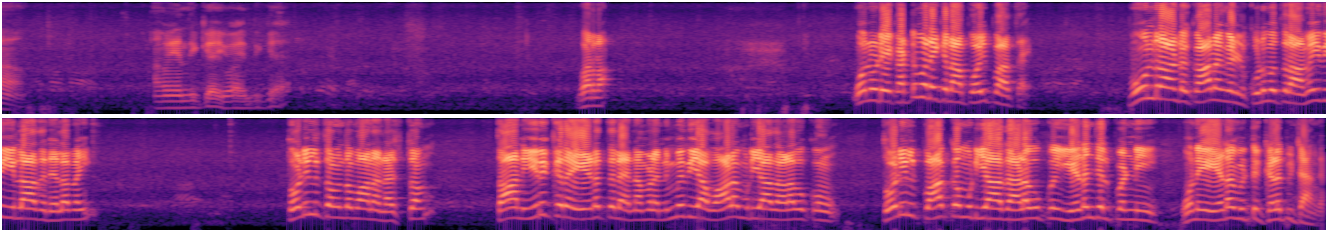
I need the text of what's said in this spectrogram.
ஆ. அவன் எந்திக்க இவன் எந்திக்க வரலாம். உன்னுடைய கட்டுமனைக்கு நான் போய் பார்த்தேன். மூன்றாண்டு காலங்கள் குடும்பத்தில் அமைதி இல்லாத நிலைமை தொழில் சம்பந்தமான நஷ்டம் தான் இருக்கிற இடத்துல நம்மளை நிம்மதியாக வாழ முடியாத அளவுக்கும் தொழில் பார்க்க முடியாத அளவுக்கும் இடைஞ்சல் பண்ணி உன்னை இடம் விட்டு கிளப்பிட்டாங்க.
